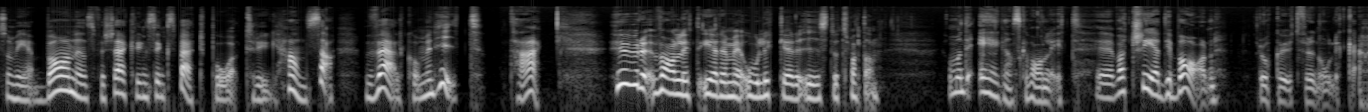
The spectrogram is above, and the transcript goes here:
som är barnens försäkringsexpert på Trygg Hansa. Välkommen hit! Tack! Hur vanligt är det med olyckor i studsmattan? Ja, men det är ganska vanligt. Eh, var tredje barn råkar ut för en olycka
